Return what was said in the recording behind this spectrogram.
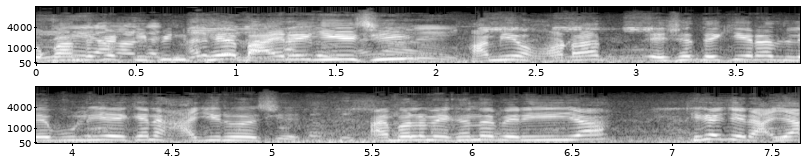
দোকান থেকে টিফিন খেয়ে বাইরে গিয়েছি। আমি হঠাৎ এসে দেখি এরা লেবু নিয়ে এখানে হাজির হয়েছে। আমি বললাম এখানে বেরিয়ে যা। ঠিক আছে রাজা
